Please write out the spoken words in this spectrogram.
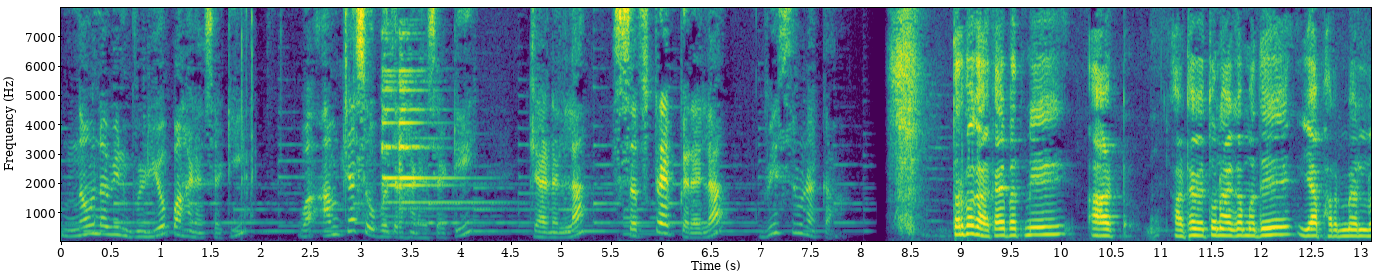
नवनवीन व्हिडिओ पाहण्यासाठी व आमच्यासोबत राहण्यासाठी चॅनलला सबस्क्राईब करायला विसरू नका. तर बघा काय बातमी? आठ आठव्या वेतन आयोगामध्ये या फॉर्म्युल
